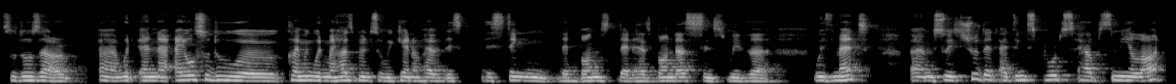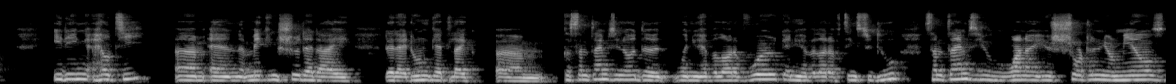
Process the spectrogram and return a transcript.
So those are, uh, with, and I also do uh, climbing with my husband. So we kind of have this, this thing that bonds, that has bonded us since we've, uh, we've met. Um, so it's true that I think sports helps me a lot. Eating healthy um, and making sure that I that I don't get like because um, sometimes you know the when you have a lot of work and you have a lot of things to do, sometimes you wanna you shorten your meals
